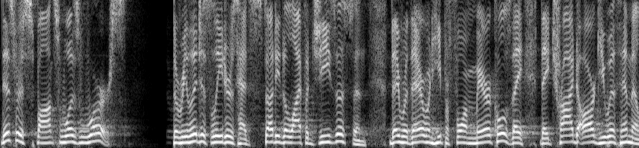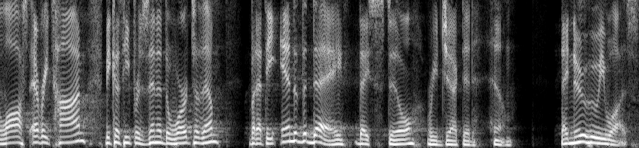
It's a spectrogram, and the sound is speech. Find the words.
This response was worse. The religious leaders had studied the life of Jesus and they were there when he performed miracles. They, they tried to argue with him and lost every time because he presented the word to them. But at the end of the day, they still rejected him. They knew who he was.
